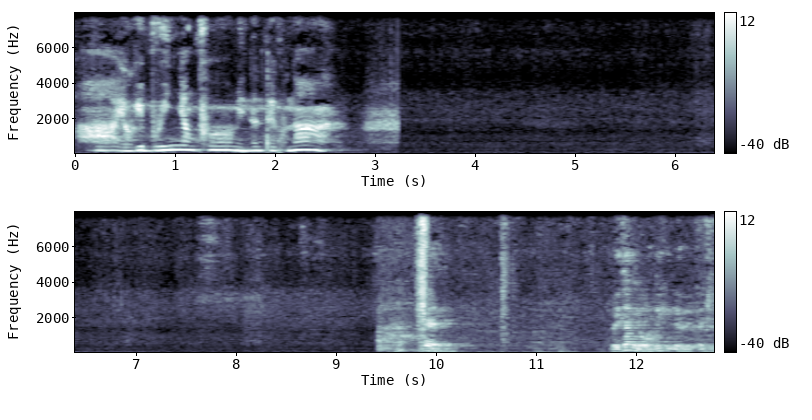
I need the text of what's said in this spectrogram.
아, 여기 무인양품 있는 데구나. 네. 매장이 어디길래 여기까지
